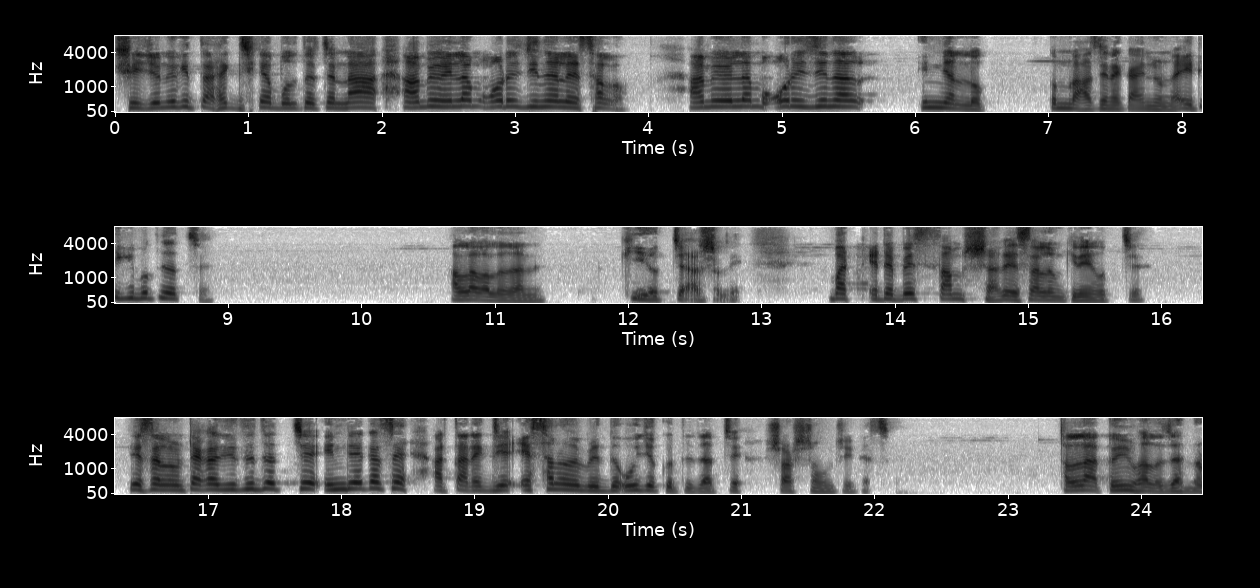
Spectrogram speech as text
সেই জন্য কি তারেক জিয়া বলতেছে, না, আমি হইলাম অরিজিনাল এসালম আমি হইলাম অরিজিনাল ইন্ডিয়ান লোক। তোমরা হাসিনা কাইনো না। এটি কি বলতে যাচ্ছে? আল্লাহ ভালো জানে। কি হচ্ছে আসলে? বাট এটা বেশ তামসার এসালম কিনে হচ্ছে। এসালম টাকা দিতে যাচ্ছে ইন্ডিয়ার কাছে, আর তারেক যে এসালামের বিরুদ্ধে অভিযোগ করতে যাচ্ছে স্বরাষ্ট্রমন্ত্রীর কাছে। আল্লাহ, তুমি ভালো জানো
